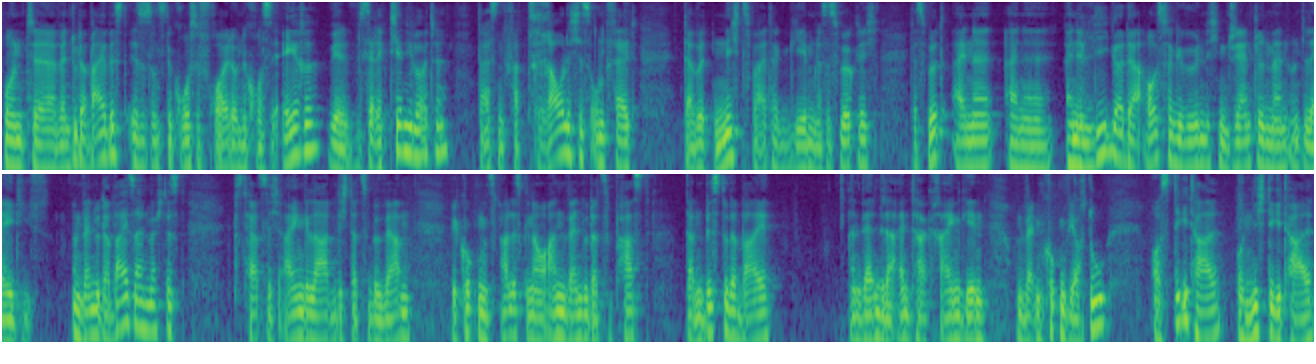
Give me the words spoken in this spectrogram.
Und äh, wenn du dabei bist, ist es uns eine große Freude und eine große Ehre. Wir selektieren die Leute. Da ist ein vertrauliches Umfeld. Da wird nichts weitergegeben. Das ist wirklich, das wird eine, eine, eine Liga der außergewöhnlichen Gentlemen und Ladies. Und wenn du dabei sein möchtest, bist herzlich eingeladen, dich dazu bewerben. Wir gucken uns alles genau an. Wenn du dazu passt, dann bist du dabei. Dann werden wir da einen Tag reingehen und werden gucken, wie auch du aus digital und nicht digital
